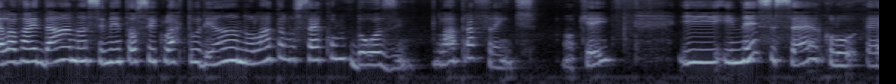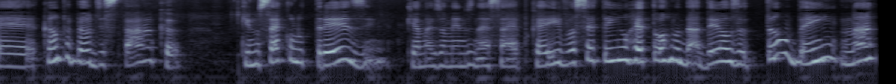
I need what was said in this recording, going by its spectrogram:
ela vai dar nascimento ao ciclo arturiano lá pelo século XII, lá para frente, ok? E, e nesse século, é, Campbell destaca que no século XIII, que é mais ou menos nessa época aí, você tem o retorno da deusa também na,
